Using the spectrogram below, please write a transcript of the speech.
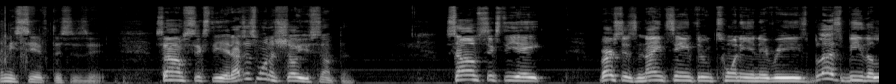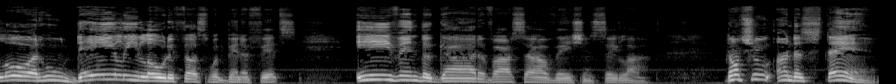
Let me see if this is it. Psalm 68. I just want to show you something. Psalm 68 verses 19 through 20, and it reads, Blessed be the Lord who daily loadeth us with benefits, even the God of our salvation, Selah. Don't you understand?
